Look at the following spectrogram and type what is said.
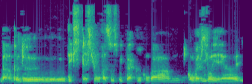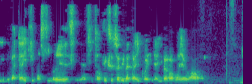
bah, un peu de d'excitation face au spectacle qu'on va qu'on va vivre et, euh, et les batailles qui vont se livrer, c'est si tant est que ce soit des batailles, quoi. Il, il va vraiment y avoir Il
